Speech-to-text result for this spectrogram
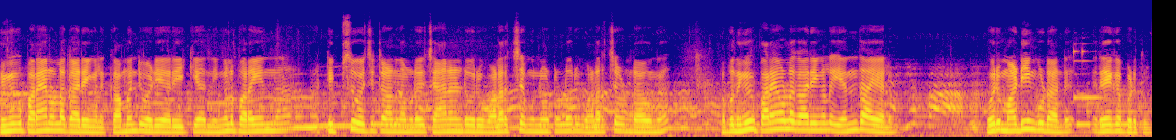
നിങ്ങൾക്ക് പറയാനുള്ള കാര്യങ്ങൾ കമന്റ് വഴി അറിയിക്കുക. നിങ്ങൾ പറയുന്ന ടിപ്സ് വെച്ചിട്ടാണ് നമ്മുടെ ചാനലിന്റെ ഒരു വളർച്ച മുന്നോട്ടുള്ള ഒരു വളർച്ച ഉണ്ടാകുന്നത് അപ്പോൾ നിങ്ങൾക്ക് പറയാനുള്ള കാര്യങ്ങൾ എന്തായാലും ഒരു മടിയും കൂടാണ്ട് രേഖപ്പെടുത്തും.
